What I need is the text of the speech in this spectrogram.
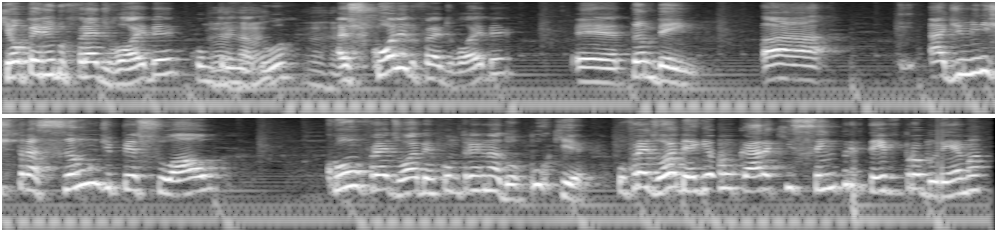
que é o período Fred Hoiber como uhum, treinador, uhum. a escolha do Fred Hoiber, é, também a administração de pessoal com o Fred Hoiber como treinador. Por quê? O Fred Hoiberg é um cara que sempre teve problema,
